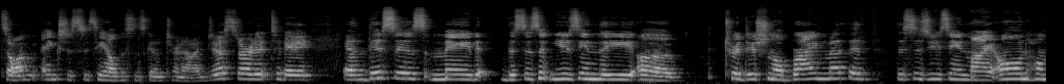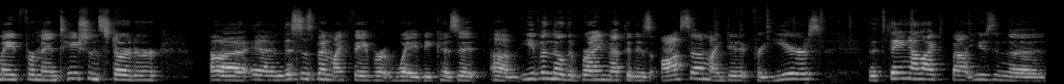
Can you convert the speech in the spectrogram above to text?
so I'm anxious to see how this is going to turn out. I just started it today, and this is made, this isn't using the uh, traditional brine method. This is using my own homemade fermentation starter, uh, and this has been my favorite way because it, um, even though the brine method is awesome, I did it for years, the thing I like about using the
